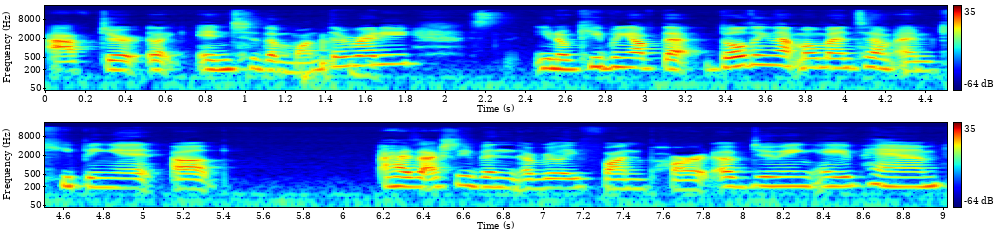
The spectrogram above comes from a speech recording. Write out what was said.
after like into the month already. You know, keeping up that building that momentum and keeping it up has actually been a really fun part of doing APAM.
